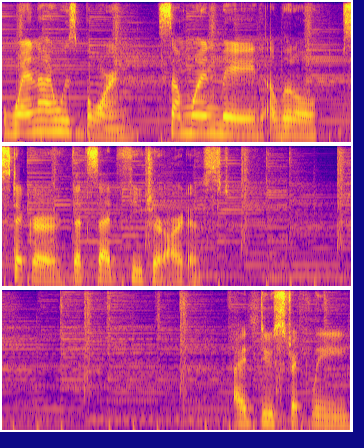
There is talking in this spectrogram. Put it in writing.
When I was born, someone made a little sticker that said future artist. I do strictly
